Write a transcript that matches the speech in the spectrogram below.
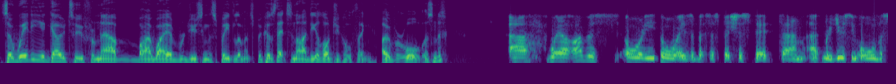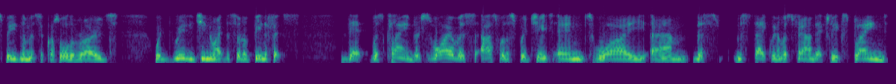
So, where do you go to from now by way of reducing the speed limits? Because that's an ideological thing overall, isn't it? Uh, well, I was already always a bit suspicious that um, uh, reducing all the speed limits across all the roads would really generate the sort of benefits that was claimed, which is why I was asked for the spreadsheet and why um, this mistake, when it was found, actually explained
